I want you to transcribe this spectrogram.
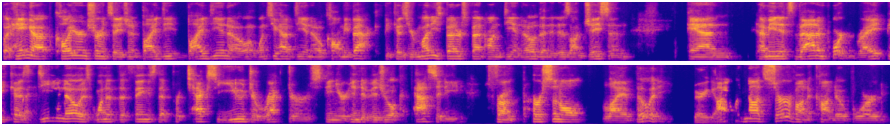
but hang up, call your insurance agent, buy, D, buy D&O. Once you have D&O, call me back because your money's better spent on D&O than it is on Jason. And I mean, it's that important, right? Because right. D&O is one of the things that protects you directors in your individual capacity from personal liability. Very good. I would not serve on a condo board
